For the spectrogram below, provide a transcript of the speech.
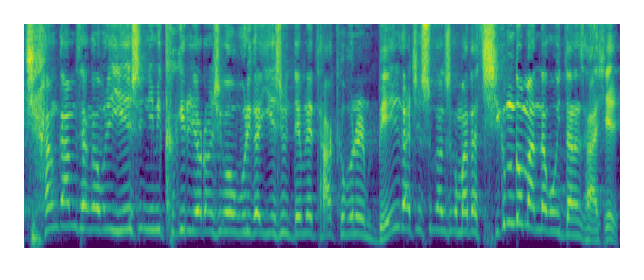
참 감사한가 우리 예수님이 그 길을 열어주시고 우리가 예수님 때문에 다 그분을 매일같이 순간순간마다 지금도 만나고 있다는 사실.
